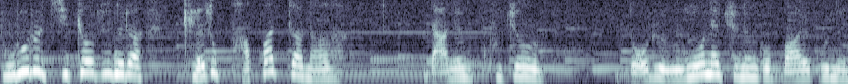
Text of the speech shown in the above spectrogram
구루를 지켜주느라 계속 바빴잖아. 나는 그저 너를 응원해 주는 것 말고는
